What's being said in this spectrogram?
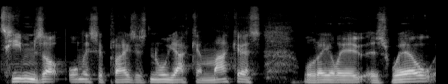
Teams up, only surprises no Giakoumakis. O'Riley out as well.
